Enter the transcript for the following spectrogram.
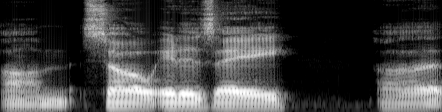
Um, so it is a uh,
